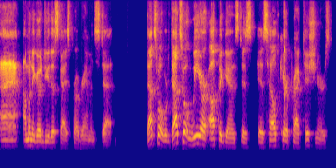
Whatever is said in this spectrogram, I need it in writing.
Ah, i'm going to go do this guy's program instead. That's what we're that's what we are up against as as healthcare practitioners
